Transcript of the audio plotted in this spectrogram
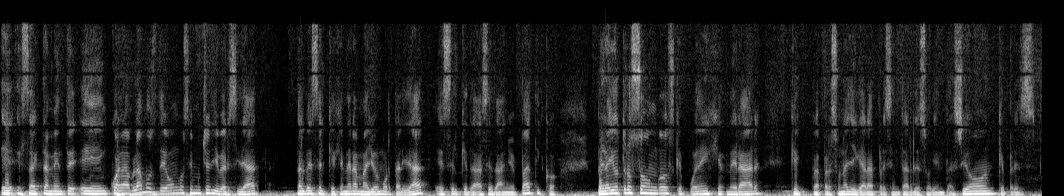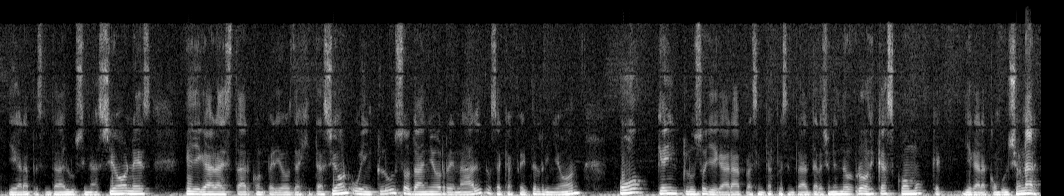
Exactamente. cuando hablamos de hongos hay mucha diversidad. Tal vez el que genera mayor mortalidad es el que hace daño hepático. Pero hay otros hongos que pueden generar que la persona llegara a presentar desorientación, que llegara a presentar alucinaciones, que llegara a estar con periodos de agitación o incluso daño renal, o sea, que afecte el riñón, o que incluso llegara a presentar, presentar alteraciones neurológicas como que llegara a convulsionar.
